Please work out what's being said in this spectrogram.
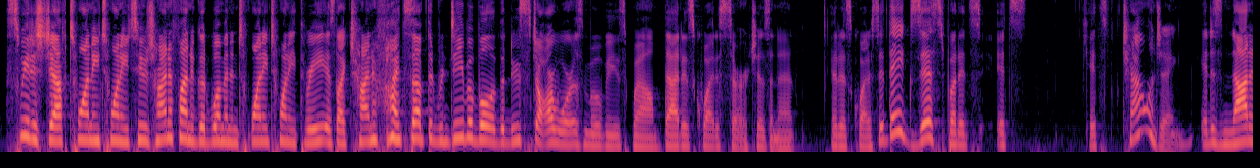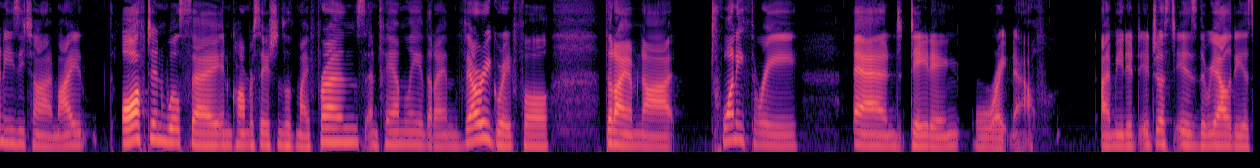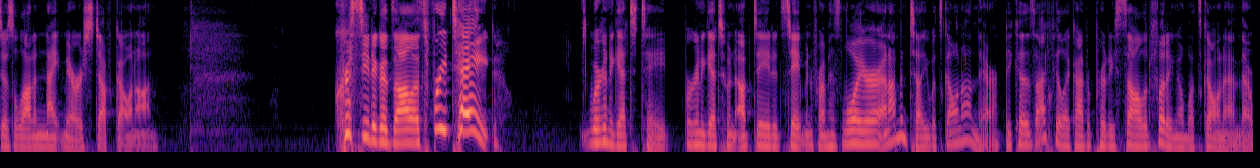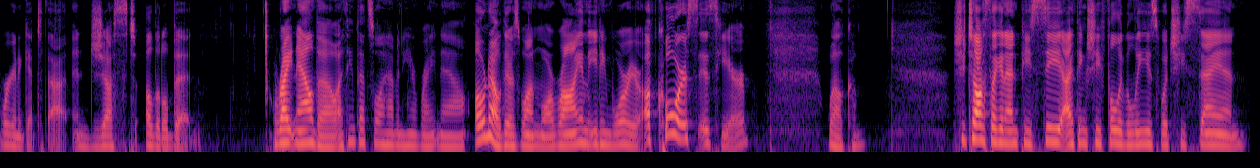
Swedish Jeff 2022. Trying to find a good woman in 2023 is like trying to find something redeemable in the new Star Wars movies. Well, that is quite a search, isn't it? It is quite a search. They exist, but it's it's it's challenging. It is not an easy time. I often will say in conversations with my friends and family that I am very grateful that I am not 23 and dating right now. I mean, it, it just is the reality is there's a lot of nightmarish stuff going on. Christina Gonzalez, free Tate. We're going to get to Tate. We're going to get to an updated statement from his lawyer, and I'm going to tell you what's going on there because I feel like I have a pretty solid footing on what's going on there. We're going to get to that in just a little bit. Right now, though, I think that's all I have in here right now. Oh, no, there's one more. Ryan, the eating warrior, of course, is here. Welcome. She talks like an NPC. I think she fully believes what she's saying.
